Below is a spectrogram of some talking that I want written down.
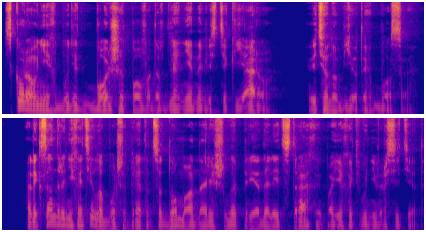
Скоро у них будет больше поводов для ненависти к Яру, ведь он убьет их босса. Александра не хотела больше прятаться дома, она решила преодолеть страх и поехать в университет.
